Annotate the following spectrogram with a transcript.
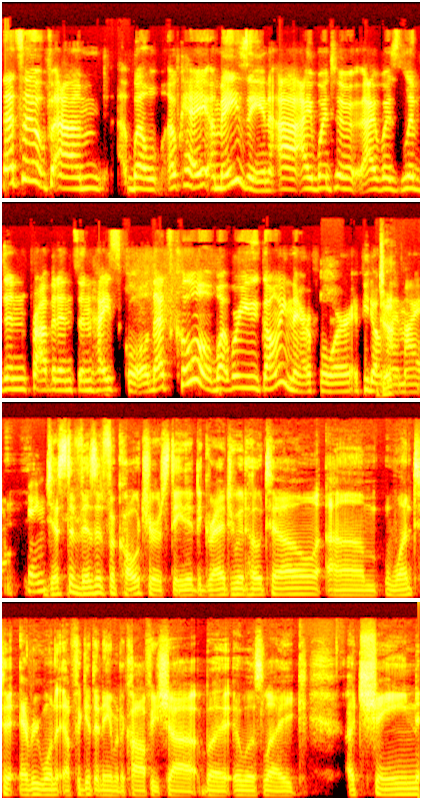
That's a um well okay amazing. Uh, I went to I was lived in Providence in high school. That's cool. What were you going there for if you don't Ju- mind my asking? Just a visit for culture, stayed at the Graduate Hotel. Um, went to everyone. I forget the name of the coffee shop, but it was like a chain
